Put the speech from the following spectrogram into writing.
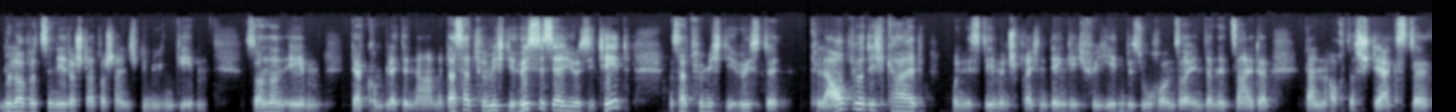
Müller wird es in jeder Stadt wahrscheinlich genügend geben, sondern eben der komplette Name. Das hat für mich die höchste Seriosität, das hat für mich die höchste Glaubwürdigkeit und ist dementsprechend, denke ich, für jeden Besucher unserer Internetseite dann auch das stärkste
